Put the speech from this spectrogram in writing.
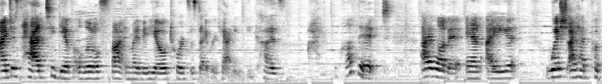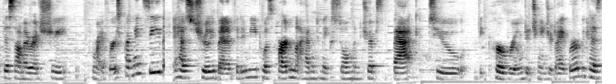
I just had to give a little spot in my video towards this diaper caddy because I love it. I love it. And I wish I had put this on my registry for my first pregnancy. It has truly benefited me postpartum not having to make so many trips back to the, her room to change her diaper because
